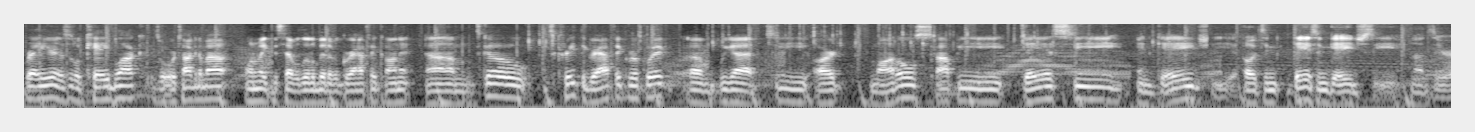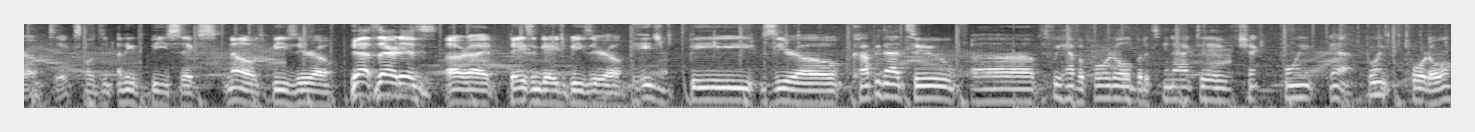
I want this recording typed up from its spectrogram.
right here, this little K block is what we're talking about. I want to make this have a little bit of a graphic on it. Um, let's go, let's create the graphic real quick. Um, we got C art models, copy Deus C engage. Oh, it's in Deus engage C, not zero, six. Oh, in, I think it's B6. No, it's B0. Yes, there it is. All right, Deus engage B0. Engage B0, copy that to, uh, if we have a portal, but it's inactive, checkpoint, yeah, point portal.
